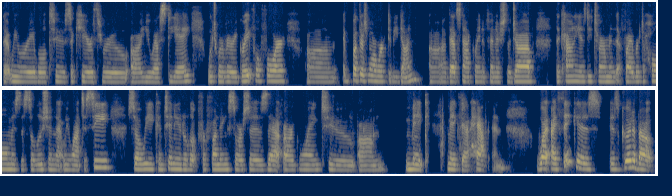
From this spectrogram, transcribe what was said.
that we were able to secure through uh, USDA, which we're very grateful for. Um, but there's more work to be done. Uh, that's not going to finish the job. The county has determined that fiber to home is the solution that we want to see. So we continue to look for funding sources that are going to um, make make that happen. What I think is is good about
